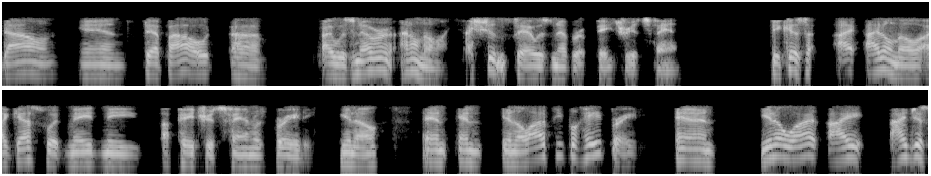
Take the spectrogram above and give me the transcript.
down and step out. Uh, I was never, I don't know, I shouldn't say I was never a Patriots fan because I, I don't know, I guess what made me a Patriots fan was Brady, you know, and, and, and a lot of people hate Brady. And you know what? I, I just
